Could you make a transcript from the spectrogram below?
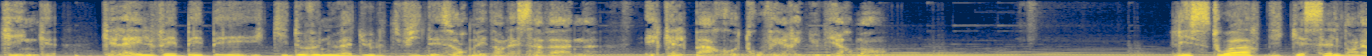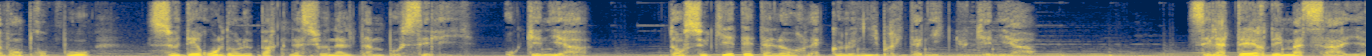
King, qu'elle a élevé bébé et qui, devenue adulte, vit désormais dans la savane et qu'elle part retrouver régulièrement. L'histoire, dit Kessel dans l'avant-propos, se déroule dans le parc national d'Amboseli, au Kenya, dans ce qui était alors la colonie britannique du Kenya. C'est la terre des Maasai,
